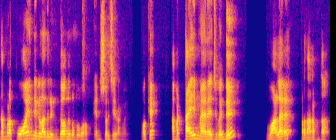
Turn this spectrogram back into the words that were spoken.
നമ്മളെ പോയിന്റുകൾ അതിലുണ്ടോ എന്ന് നമ്മൾ എൻഷുർ ചെയ്താൽ മതി. ഓക്കെ അപ്പൊ ടൈം മാനേജ്മെന്റ് വളരെ പ്രധാനപ്പെട്ടതാണ്.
